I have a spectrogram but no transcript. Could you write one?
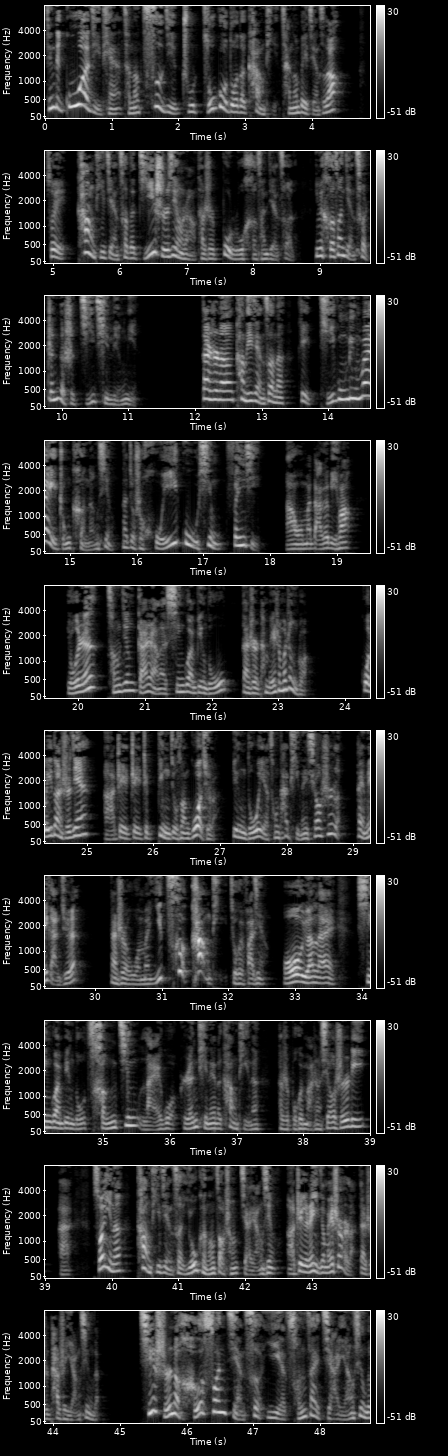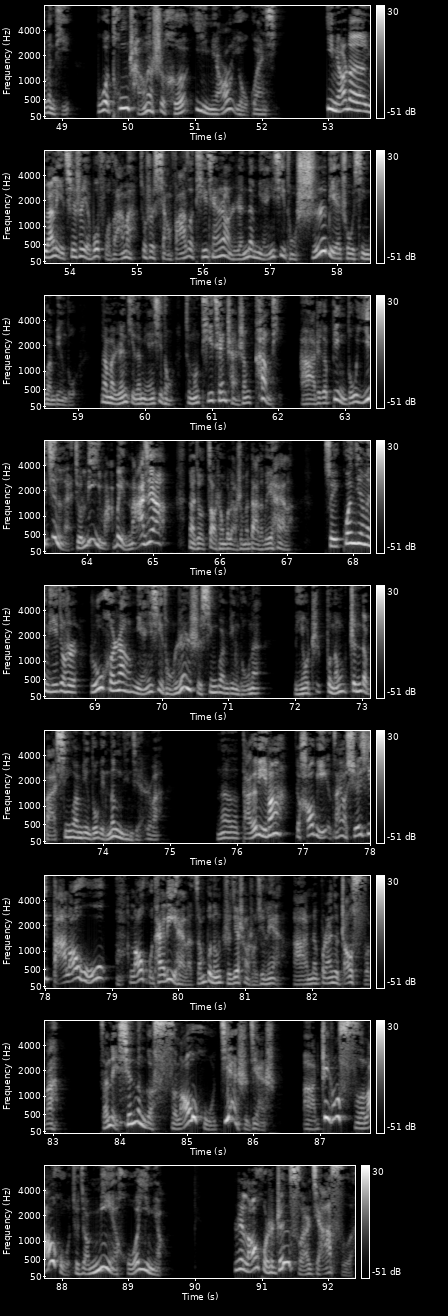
仅得过几天才能刺激出足够多的抗体，才能被检测到。所以，抗体检测的及时性上，它是不如核酸检测的，因为核酸检测真的是极其灵敏。但是呢，抗体检测呢可以提供另外一种可能性，那就是回顾性分析啊。我们打个比方，有个人曾经感染了新冠病毒，但是他没什么症状，过了一段时间啊，这这这病就算过去了，病毒也从他体内消失了，他也没感觉。但是我们一测抗体，就会发现，哦，原来。新冠病毒曾经来过人体内的抗体呢，它是不会马上消失的啊，所以呢，抗体检测有可能造成假阳性啊，这个人已经没事了，但是他是阳性的。其实呢，核酸检测也存在假阳性的问题，不过通常呢是和疫苗有关系。疫苗的原理其实也不复杂嘛，就是想法子提前让人的免疫系统识别出新冠病毒，那么人体的免疫系统就能提前产生抗体。啊，这个病毒一进来就立马被拿下，那就造成不了什么大的危害了。所以关键问题就是如何让免疫系统认识新冠病毒呢？你又只不能真的把新冠病毒给弄进去，是吧？那打个比方，就好比咱要学习打老虎，老虎太厉害了，咱不能直接上手训练啊，那不然就找死吧。咱得先弄个死老虎见识见识啊，这种死老虎就叫灭活疫苗。这老虎是真死还是假死？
